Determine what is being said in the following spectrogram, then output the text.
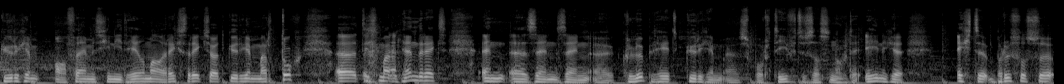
Curigem. Enfin, misschien niet helemaal rechtstreeks uit Curigem, maar toch. Uh, het is Mark Hendricks en uh, zijn, zijn club heet Curigem Sportief. Dus dat is nog de enige echte Brusselse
